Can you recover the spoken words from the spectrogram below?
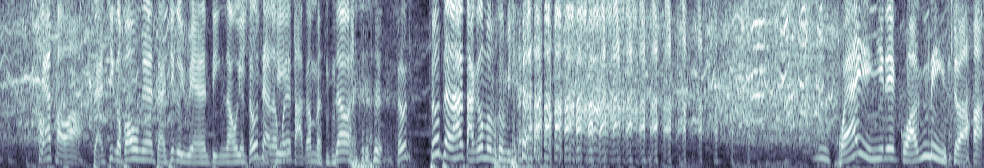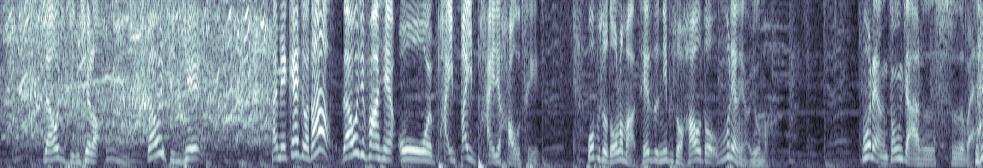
天朝啊，站几个保安，站几个园丁，然后都站在我的大钢门，然后都 都在他大钢门旁边。欢迎你的光临，是吧？然后我就进去了，然后我一进去还没感觉到，然后我就发现，哦，排摆一排的豪车。我不说多了嘛，车子你不说好多，五辆要有嘛？五辆总价是十万。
